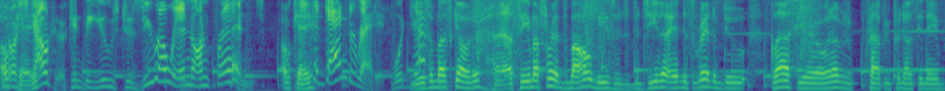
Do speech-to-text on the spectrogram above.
Your scouter can be used to zero in on friends. Okay. Take a gander at it, would you? Using my scouter. I see my friends, my homies, Vegeta and this random dude, Glacier or whatever crap you pronounce your name.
